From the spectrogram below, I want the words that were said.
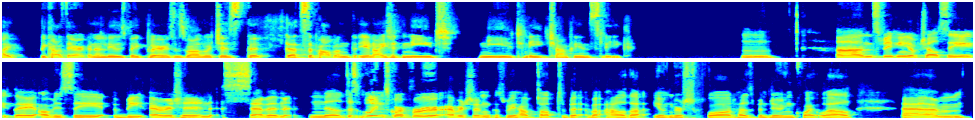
like because they are going to lose big players as well, which is that that's the problem. United need need need Champions League. Mm. And speaking of Chelsea, they obviously beat Everton 7 0. Disappointing score for Everton because we have talked a bit about how that younger squad has been doing quite well. Um,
